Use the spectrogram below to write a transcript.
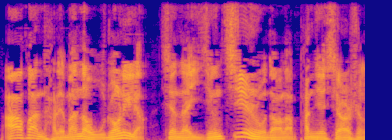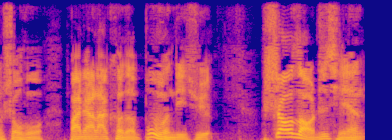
阿富汗塔利班的武装力量现在已经进入到了潘杰希尔省首府巴扎拉克的部分地区。稍早之前，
